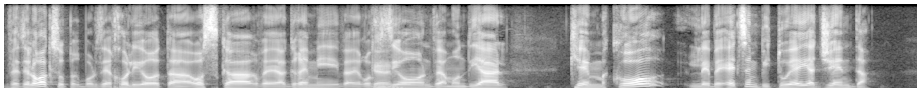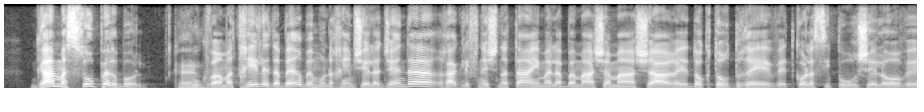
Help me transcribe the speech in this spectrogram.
וזה לא רק סופרבול, זה יכול להיות האוסקר והגרמי והאירוויזיון כן. והמונדיאל, כמקור לבעצם ביטויי אג'נדה. גם הסופרבול, כן. הוא כבר מתחיל לדבר במונחים של אג'נדה. רק לפני שנתיים על הבמה שם שר אה, דוקטור דרה ואת כל הסיפור שלו, ו-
